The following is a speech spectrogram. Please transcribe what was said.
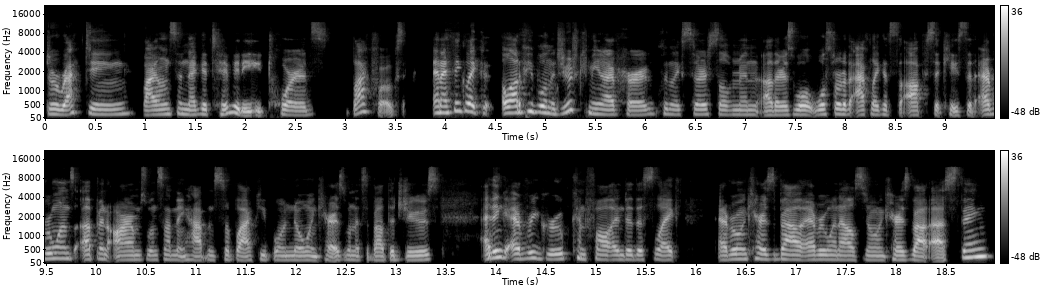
directing violence and negativity towards Black folks and I think like a lot of people in the Jewish community I've heard, including like Sarah Silverman and others, will will sort of act like it's the opposite case that everyone's up in arms when something happens to Black people and no one cares when it's about the Jews. I think every group can fall into this like everyone cares about everyone else, no one cares about us thing.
